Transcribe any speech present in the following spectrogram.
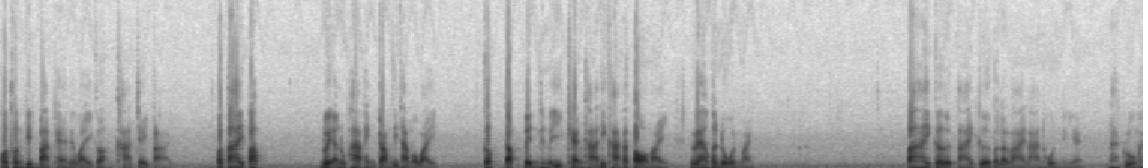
พอทนพิษบาดแผลไม่ไหวก็ขาดใจตายพอตายปั๊บด้วยอนุภาพแห่งกรรมที่ทำเอาไว้ ก็กลับเป็นขึ้นมาอีกแขนขาที่ขาดก็ต่อใหม่ แล้วก็โดนใหม่ ตายเกิดตายเกิดวันละหลายล้านหนอย่างเงี้ยน่ากลัวไหม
